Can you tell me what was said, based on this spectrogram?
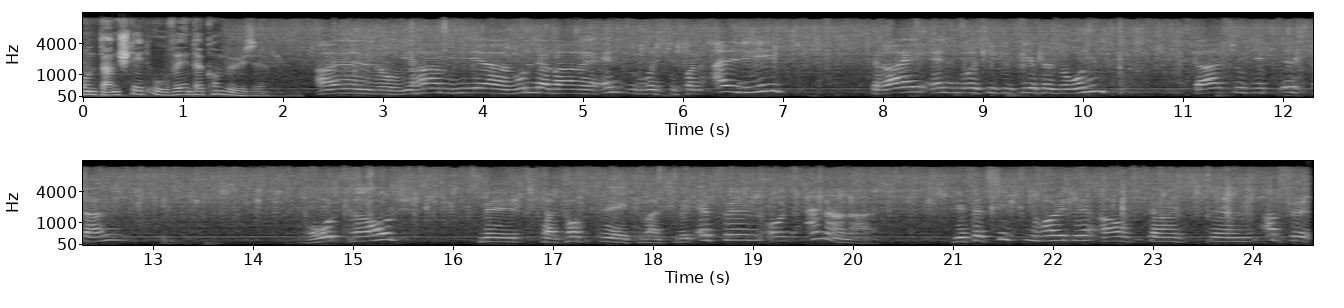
Und dann steht Uwe in der Kombüse. Also, wir haben hier wunderbare Entenbrüste von Aldi. Drei Entenbrüste für vier Personen. Dazu gibt es dann Rotkraut mit Kartoffeln, Quatsch, mit Äpfeln und Ananas. Wir verzichten heute auf das ähm, Apfel,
